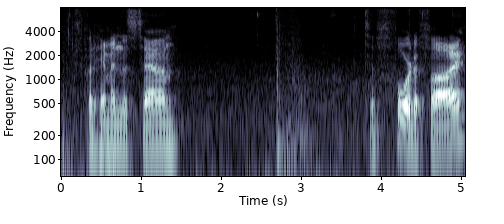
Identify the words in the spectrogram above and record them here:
Let's put him in this town to fortify.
